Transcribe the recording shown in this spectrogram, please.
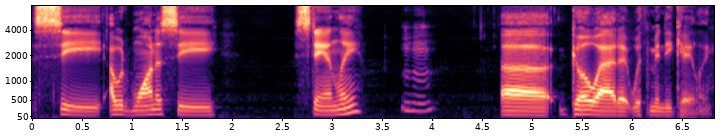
see. I would want to see Stanley Mm-hmm. uh, go at it with Mindy Kaling.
